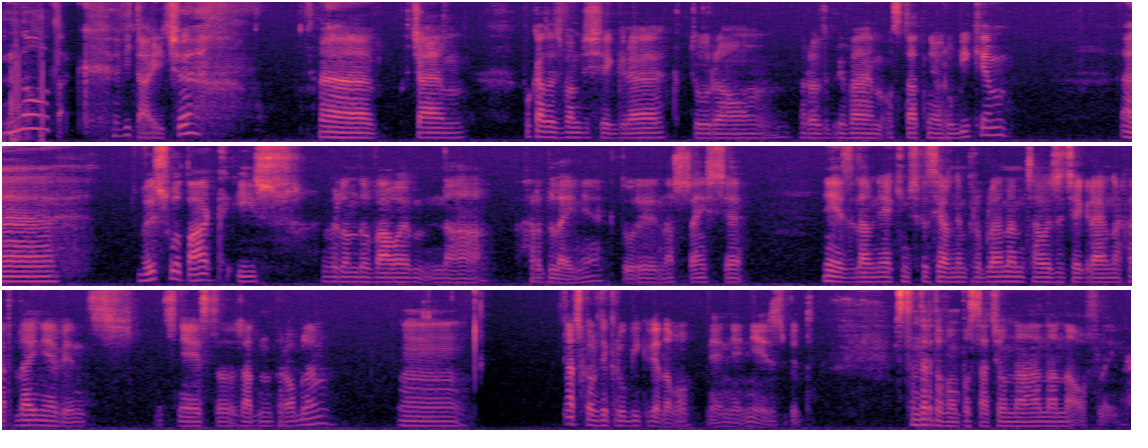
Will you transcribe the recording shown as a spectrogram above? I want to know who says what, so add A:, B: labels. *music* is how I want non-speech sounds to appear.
A: No tak, witajcie. E, chciałem pokazać wam dzisiaj grę, którą rozgrywałem ostatnio Rubikiem. E, wyszło tak, iż wylądowałem na hardlane, który na szczęście nie jest dla mnie jakimś specjalnym problemem. Całe życie grałem na hardlane, więc, więc nie jest to żaden problem. Mm, Aczkolwiek Rubik, wiadomo, nie, nie, nie jest zbyt standardową postacią na, na, na offlane.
